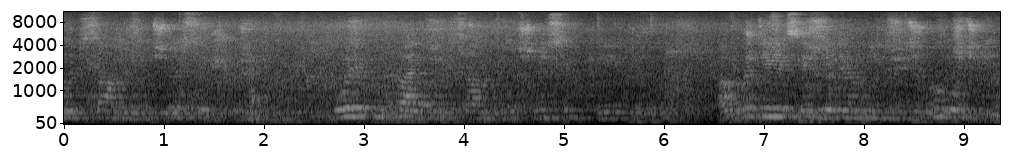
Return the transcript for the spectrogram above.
Олександрович, Носівки, Болюк Михайло Олександрович, Носівки, Авдіїв Сергій Леонідович, Волочкін,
